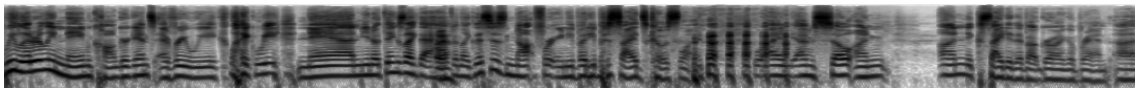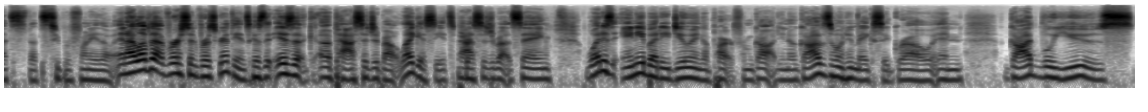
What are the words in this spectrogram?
we literally name congregants every week. Like we Nan, you know, things like that happen. Like this is not for anybody besides Coastline. I, I'm so un unexcited about growing a brand. Uh, that's that's super funny though, and I love that verse in First Corinthians because it is a, a passage about legacy. It's a passage about saying, "What is anybody doing apart from God?" You know, God's the one who makes it grow, and God will use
